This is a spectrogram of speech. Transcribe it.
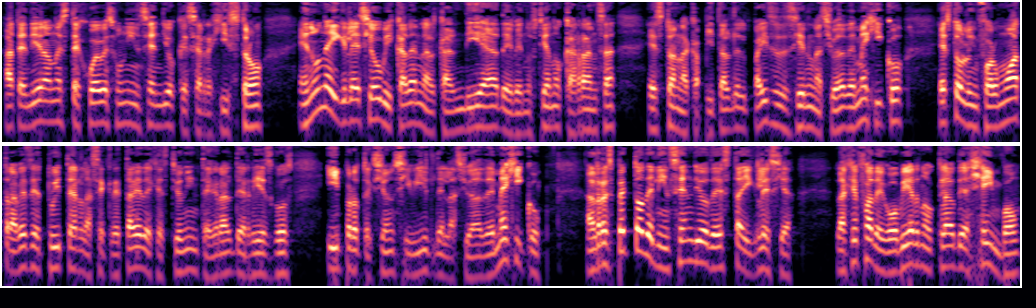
atendieron este jueves un incendio que se registró en una iglesia ubicada en la alcaldía de Venustiano Carranza, esto en la capital del país, es decir, en la Ciudad de México. Esto lo informó a través de Twitter la secretaria de Gestión Integral de Riesgos y Protección Civil de la Ciudad de México. Al respecto del incendio de esta iglesia, la jefa de gobierno Claudia Sheinbaum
